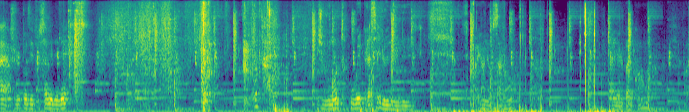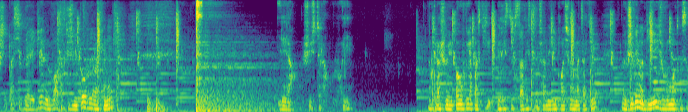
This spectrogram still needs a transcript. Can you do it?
Alors, je vais poser tout ça, les délais. Et je vous montre où est placé le nid. Voyez, on est au salon. Là, il y a le balcon. Alors, je sais pas si vous allez bien le voir parce que je ne vais pas ouvrir la fenêtre. Il est là, juste là, vous le voyez donc là je ne vais pas ouvrir parce que ça risque de faire des vibrations et m'attaquer. Donc je vais m'habiller je vous montre ça.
